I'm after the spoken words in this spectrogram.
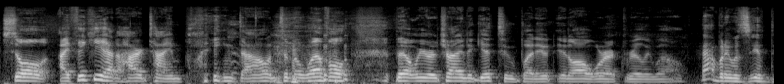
So I think he had a hard time playing down to the level that we were trying to get to, but it, it all worked really well. No, but it was it,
